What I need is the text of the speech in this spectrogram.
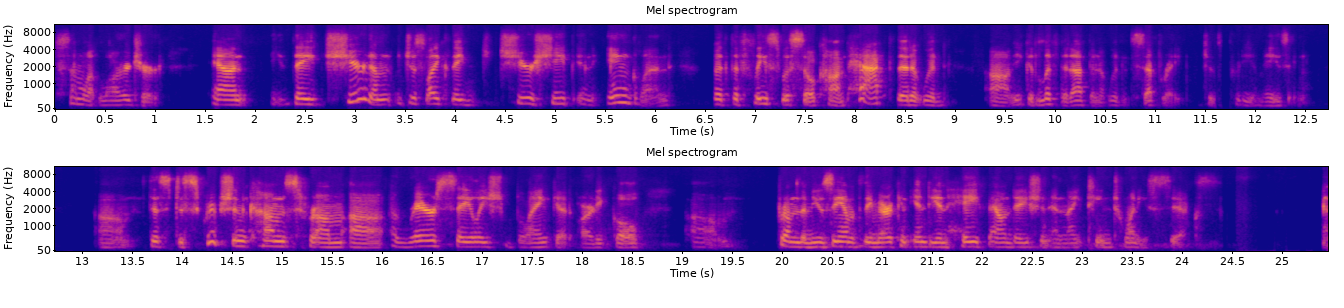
somewhat larger. And they sheared them just like they shear sheep in England, but the fleece was so compact that it would, um, you could lift it up and it wouldn't separate, which is pretty amazing. Um, this description comes from uh, a rare Salish blanket article um, from the Museum of the American Indian Heye Foundation in 1926.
